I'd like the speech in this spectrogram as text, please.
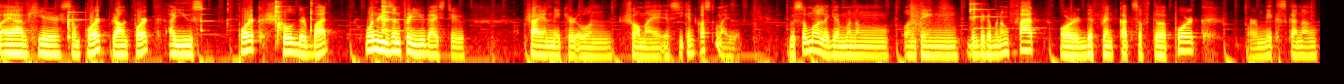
So I have here some pork, ground pork. I use pork shoulder butt. One reason for you guys to try and make your own shomai is you can customize it. Gusto mo, lagyan mo ng onting, dagdagan mo ng fat or different cuts of the pork or mix ka ng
